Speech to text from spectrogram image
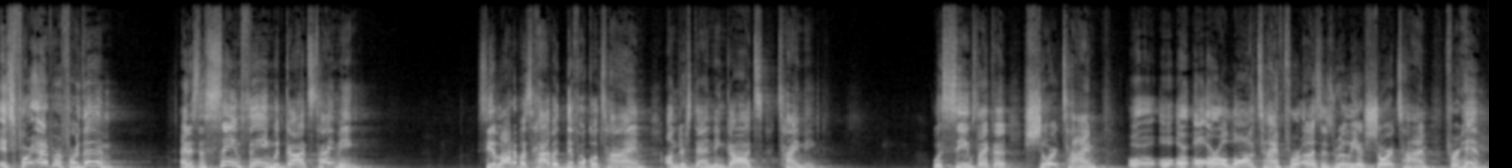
is forever for them. And it's the same thing with God's timing. See, a lot of us have a difficult time understanding God's timing. What seems like a short time or, or, or, or a long time for us is really a short time for him.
